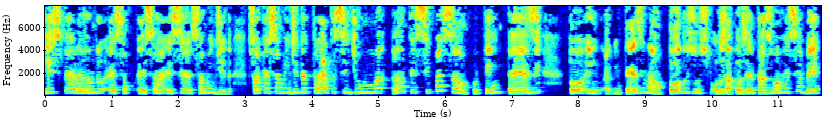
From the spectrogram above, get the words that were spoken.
e esperando essa, essa, essa medida. Só que essa medida trata-se de uma antecipação, porque em tese To, em, em, tese não, todos os, os, aposentados vão receber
